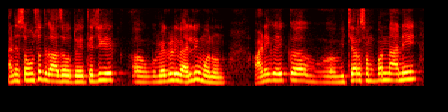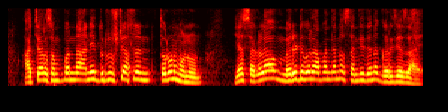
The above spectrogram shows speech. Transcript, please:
आणि संसद गाजवतो आहे त्याची एक वेगळी व्हॅल्यू म्हणून. आणि एक विचारसंपन्न आणि आचारसंपन्न आणि दूरदृष्टी असलेलं तरुण म्हणून. या सगळ्या मेरिटवर आपण त्यांना संधी देणं गरजेचं आहे.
